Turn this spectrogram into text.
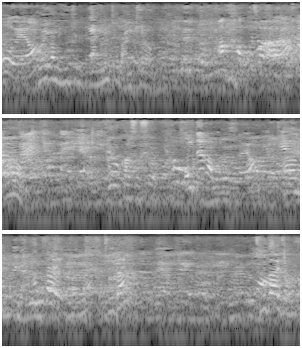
어, 왜요? 거기 가면 인기, 나 인기 많더라고. 아, 가보셨어요? 어. 태국 갔었어. 언제 가보셨어요? 한, 한 달, 두 달? 두 달 정도?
